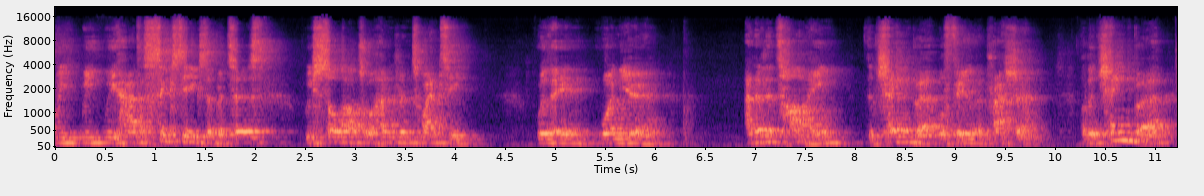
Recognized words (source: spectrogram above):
We, we, we had 60 exhibitors. We sold out to 120 within one year. And at the time, the chamber were feeling the pressure. Well, the chamber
